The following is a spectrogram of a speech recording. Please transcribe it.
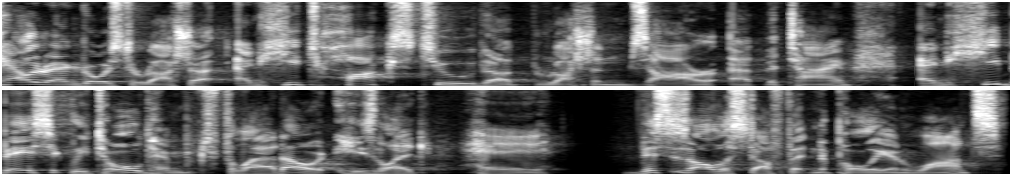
Talleyrand goes to Russia and he talks to the Russian czar at the time. And he basically told him flat out, he's like, hey, this is all the stuff that Napoleon wants.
